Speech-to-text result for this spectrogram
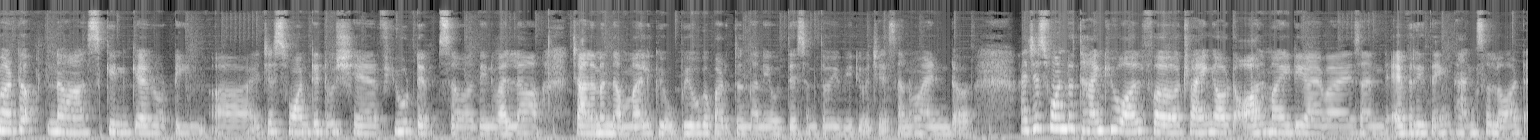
అదనమాట నా skin care routine. I just wanted to share few tips దీనివల్ల చాలామంది అమ్మాయిలకి ఉపయోగపడుతుందనే ఉద్దేశంతో ఈ వీడియో చేశాను. And I just want to thank you all for trying out all my DIYs and everything thanks a lot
